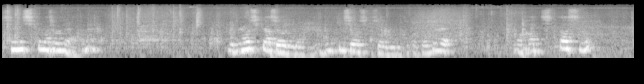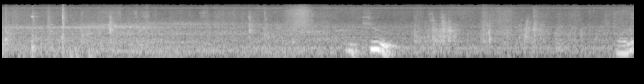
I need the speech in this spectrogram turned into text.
新式も生じないですね。名式が生じる力小式生じるということで、8たす9あれ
